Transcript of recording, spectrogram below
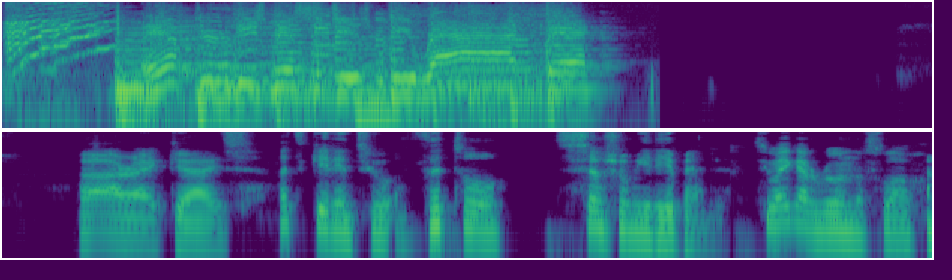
After these messages, we'll be right back. All right, guys, let's get into a little social media bender. See why you gotta ruin the flow.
